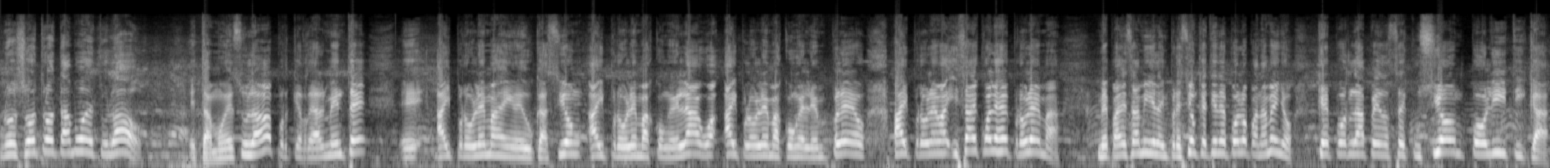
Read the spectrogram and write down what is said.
nosotros estamos de tu lado. Estamos de su lado porque realmente eh, hay problemas en educación, hay problemas con el agua, hay problemas con el empleo, hay problemas... ¿Y sabe cuál es el problema? Me parece a mí la impresión que tiene el pueblo panameño, que por la persecución política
